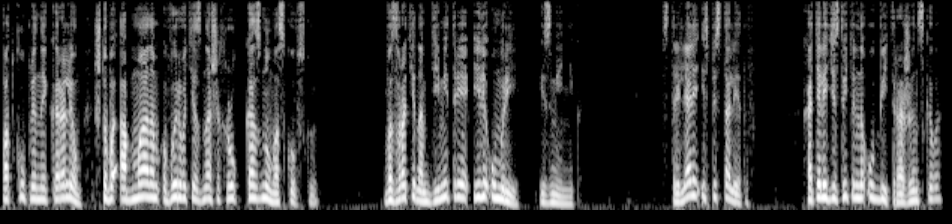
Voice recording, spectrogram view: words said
подкупленный королем, чтобы обманом вырвать из наших рук казну московскую. Возврати нам Дмитрия или умри, изменник. Стреляли из пистолетов. Хотели действительно убить Рожинского,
